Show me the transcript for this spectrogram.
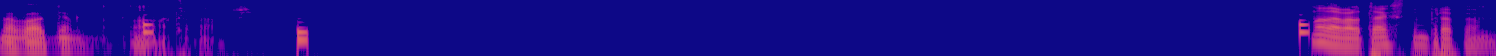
nawadniam. No to dobrze. No dobra, to jak z tym prepem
